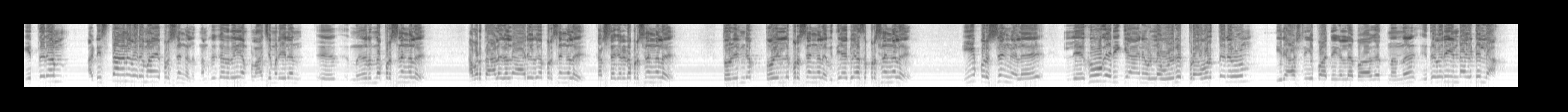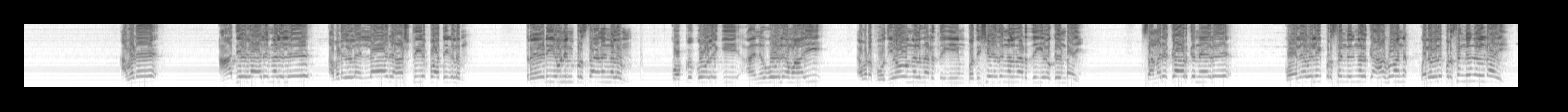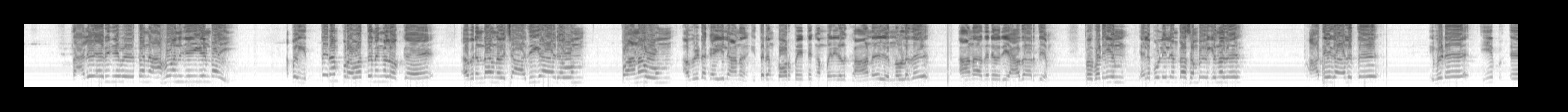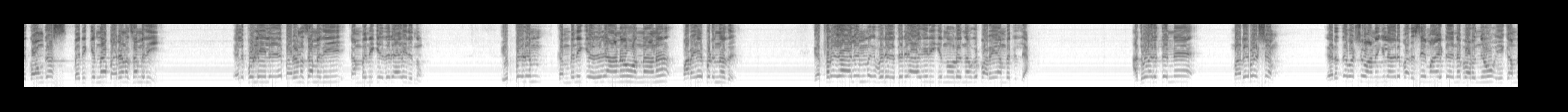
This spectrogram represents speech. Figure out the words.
ഇത്തരം അടിസ്ഥാനപരമായ പ്രശ്നങ്ങൾ നമുക്കൊക്കെ അറിയാം പ്ലാച്ചിമടയിലെ നീറുന്ന പ്രശ്നങ്ങൾ അവിടുത്തെ ആളുകളുടെ ആരോഗ്യ പ്രശ്നങ്ങൾ കർഷകരുടെ പ്രശ്നങ്ങൾ തൊഴിലിന്റെ തൊഴിലിന്റെ പ്രശ്നങ്ങൾ വിദ്യാഭ്യാസ പ്രശ്നങ്ങൾ ഈ പ്രശ്നങ്ങൾ ലഘൂകരിക്കാനുള്ള ഒരു പ്രവർത്തനവും ഈ രാഷ്ട്രീയ പാർട്ടികളുടെ ഭാഗത്ത് നിന്ന് ഇതുവരെ ഉണ്ടായിട്ടില്ല.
